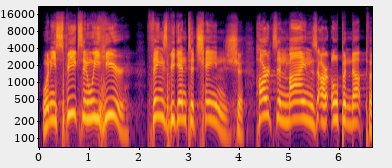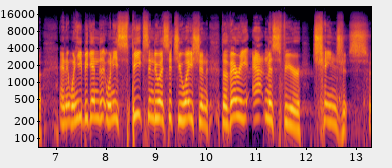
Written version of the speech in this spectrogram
When he speaks and we hear, things begin to change. Hearts and minds are opened up. And when he begin to, when he speaks into a situation, the very atmosphere changes.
